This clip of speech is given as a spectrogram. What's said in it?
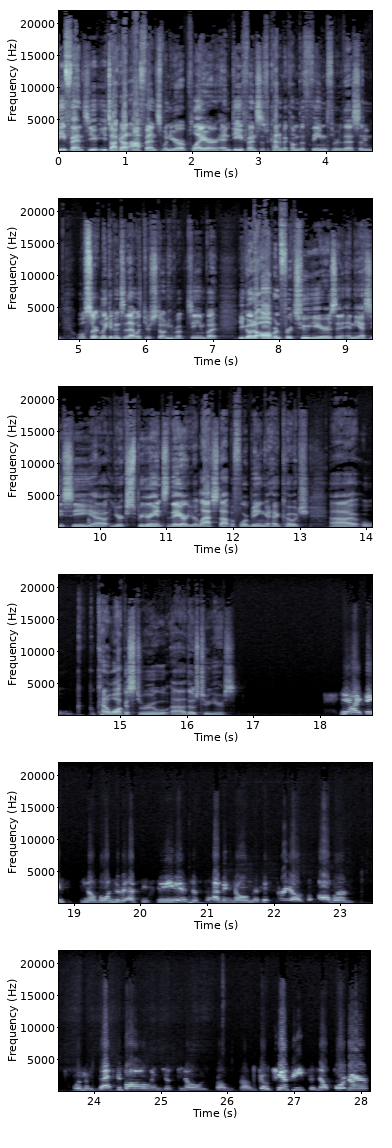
defense. You you talked about offense when you're a player, and defense has kind of become the theme through this, and we'll certainly get into that with your Stony Brook team. But you go to Auburn for two years in, in the SEC. Uh, your experience there, your last stop before being a head coach, uh, kind of walk us through uh, those two years. Yeah, I think you know going to the SEC and just having known the history of Auburn women's basketball, and just you know from from Joe Ciampi to Nell Fortner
